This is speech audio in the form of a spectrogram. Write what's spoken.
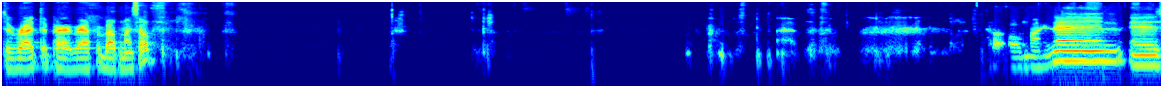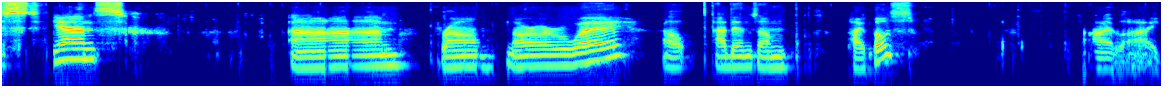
to write the paragraph about myself. So my name is Jens. I'm from Norway. I'll add in some typos. I like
